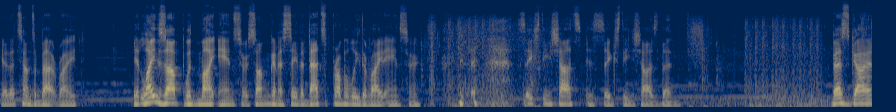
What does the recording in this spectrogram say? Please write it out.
Yeah, that sounds about right. It lines up with my answer, so I'm going to say that that's probably the right answer. 16 shots is 16 shots then. Best gun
